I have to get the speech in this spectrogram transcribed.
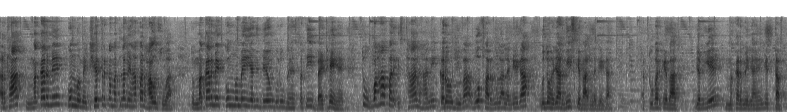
अर्थात मकर में, कुंभ में, क्षेत्र का मतलब यहाँ पर हाउस हुआ। तो मकर में कुंभ में यदि देव गुरु बृहस्पति बैठे हैं तो वहाँ पर स्थान हानि करो जीवा, वो फार्मूला लगेगा, वो 2020 के बाद लगेगा, अक्टूबर के बाद, जब ये मकर में जाएँगे तब।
